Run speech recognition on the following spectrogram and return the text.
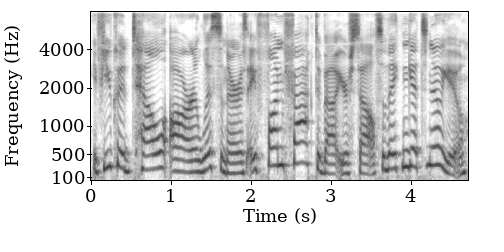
if you could tell our listeners a fun fact about yourself so they can get to know you.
